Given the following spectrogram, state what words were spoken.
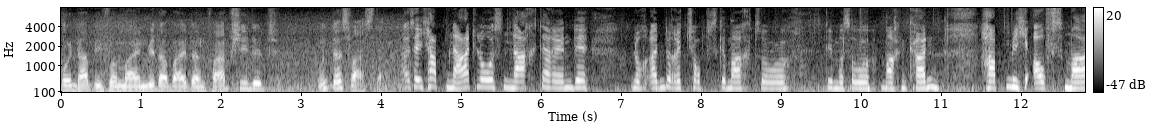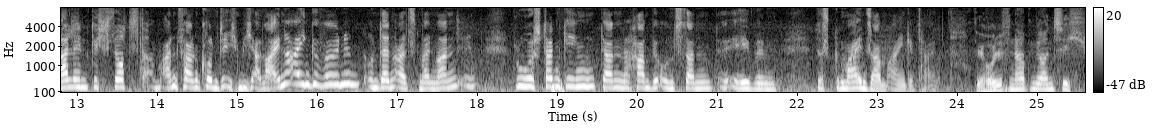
und habe mich von meinen Mitarbeitern verabschiedet. Und das war's dann. Also ich habe nahtlos nach der Rente noch andere Jobs gemacht, so, die man so machen kann. Habe mich aufs Malen gestürzt. Am Anfang konnte ich mich alleine eingewöhnen und dann, als mein Mann in Ruhestand ging, dann haben wir uns dann eben das gemeinsam eingeteilt. Geholfen haben wir uns sich,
